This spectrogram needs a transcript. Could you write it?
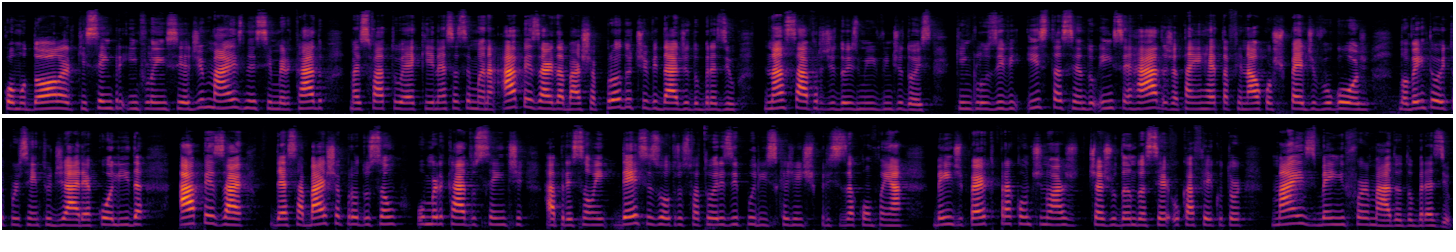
como o dólar, que sempre influencia demais nesse mercado, mas fato é que nessa semana, apesar da baixa produtividade do Brasil na safra de 2022, que inclusive está sendo encerrada, já está em reta final, Cochupé divulgou hoje 98% de área colhida, apesar dessa baixa produção, o mercado sente a pressão desses outros fatores e por isso que a gente precisa acompanhar bem de perto para continuar te ajudando a ser o cafeicultor mais bem informado do Brasil.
